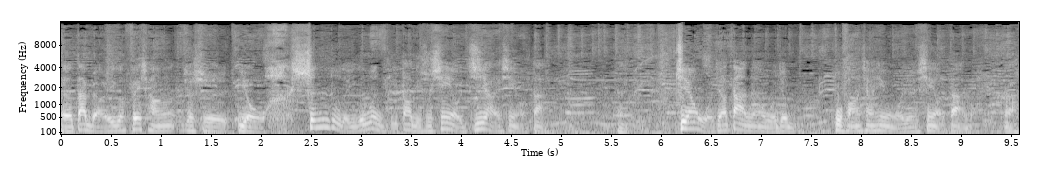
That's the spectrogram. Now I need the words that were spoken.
呃，代表一个非常就是有深度的一个问题，到底是先有鸡还是先有蛋？对，既然我叫蛋蛋，我就不妨相信我就是先有蛋嘛，是吧？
